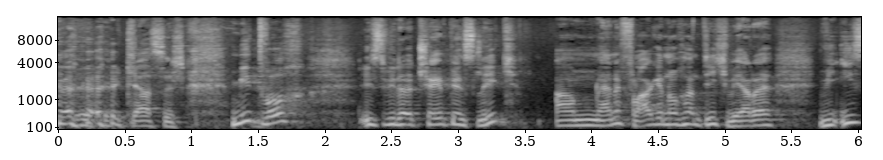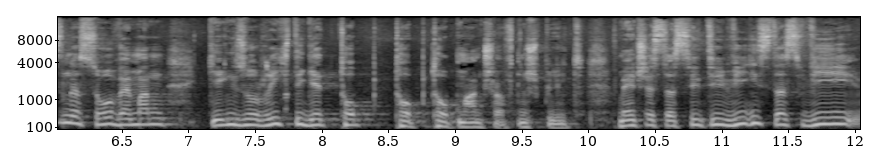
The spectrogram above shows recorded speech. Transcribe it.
Klassisch. Mittwoch ist wieder Champions League. Ähm, meine Frage noch an dich wäre, wie ist denn das so, wenn man gegen so richtige Top, Top, Top-Mannschaften spielt? Manchester City, wie ist das, wie,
